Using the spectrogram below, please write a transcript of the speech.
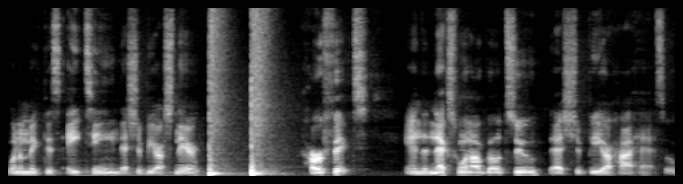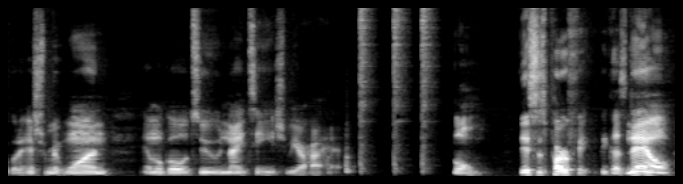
Wanna make this 18, that should be our snare. Perfect. And the next one I'll go to, that should be our hi-hat. So we'll go to instrument one and we'll go to 19, should be our hi-hat. Boom. This is perfect because now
